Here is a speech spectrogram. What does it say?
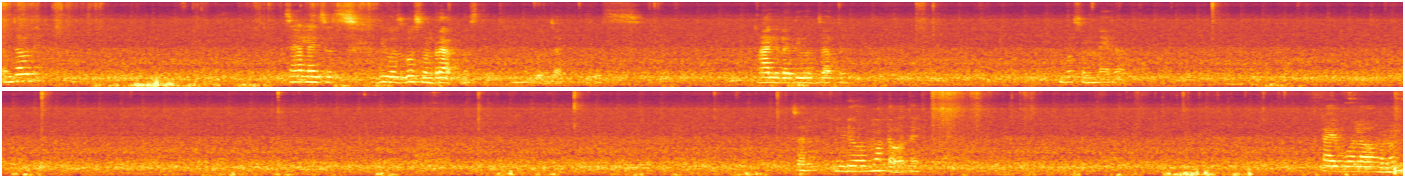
पण जाऊ दे. चालायचंच. दिवस बसून राहत नसते. निघून जाते दिवस. आलेला दिवस जातो बसून नाही राहत. चला व्हिडिओ मोठा होत आहे. काय बोलावं म्हणून?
